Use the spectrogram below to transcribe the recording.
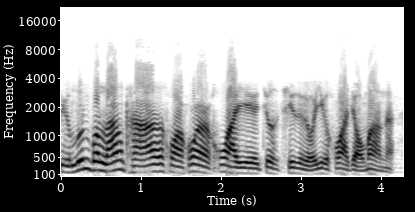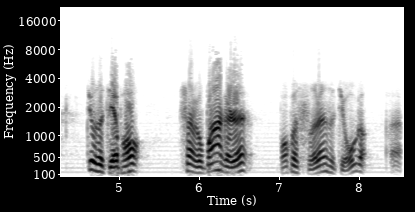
这个伦勃朗他画画画一就是其中有一个画叫嘛呢？就是解剖，上有八个人，包括死人是九个。呃，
